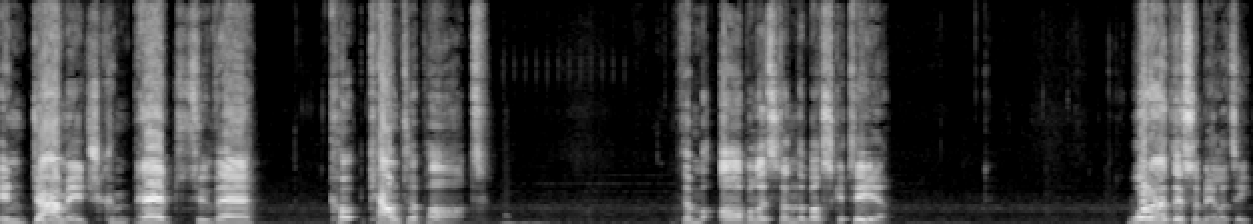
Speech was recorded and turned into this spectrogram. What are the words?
in damage compared to their counterpart, the Arbalest and the Musketeer. What are this ability?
